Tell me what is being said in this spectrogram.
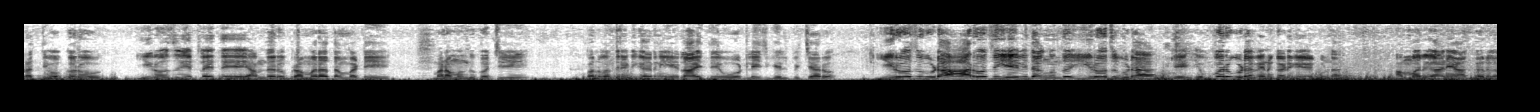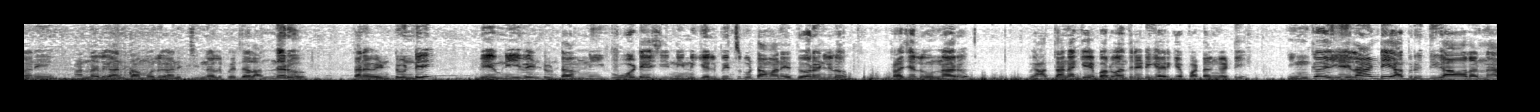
ప్రతి ఒక్కరూ ఈరోజు ఎట్లయితే అందరూ బ్రహ్మరథం బట్టి మన ముందుకు వచ్చి బలవంత్ రెడ్డి గారిని ఎలా అయితే ఓట్లేసి గెలిపించారో ఈ రోజు కూడా ఆ రోజు ఏ విధంగా ఉందో ఈ రోజు కూడా ఎవ్వరు కూడా వెనకడుగు వేయకుండా అమ్మలు కానీ అక్కలు కానీ అన్నలు కానీ తమ్ములు కానీ చిన్నలు పెద్దలు అందరూ తన వెంటుండి మేము నీ వెంటుంటాం నీకు ఓటేసి నిన్ను గెలిపించుకుంటాం అనే ధోరణిలో ప్రజలు ఉన్నారు. తనకే బలవంత్ రెడ్డి గారికే పట్టం కట్టి ఇంకా ఎలాంటి అభివృద్ధి కావాలన్నా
